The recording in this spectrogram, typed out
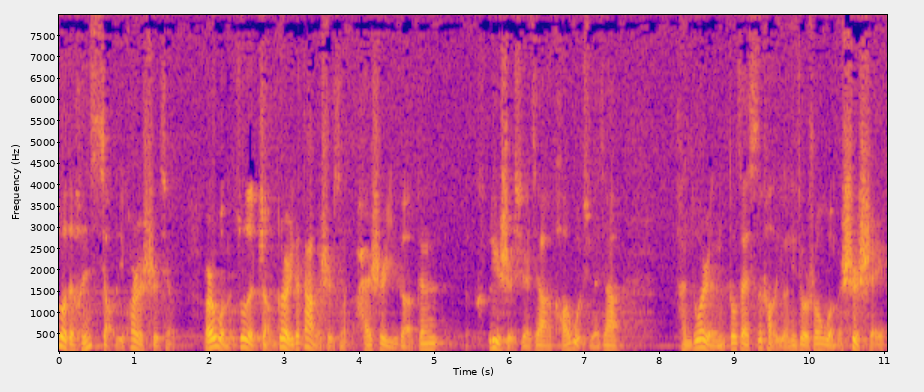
做的很小的一块的事情，而我们做的整个一个大的事情，还是一个跟历史学家、考古学家很多人都在思考的一个问题，就是说我们是谁，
